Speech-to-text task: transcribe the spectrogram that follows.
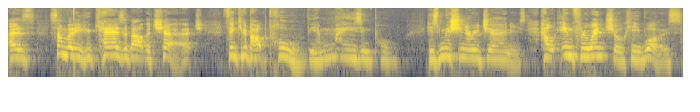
as somebody who cares about the church, thinking about Paul, the amazing Paul, his missionary journeys, how influential he was.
